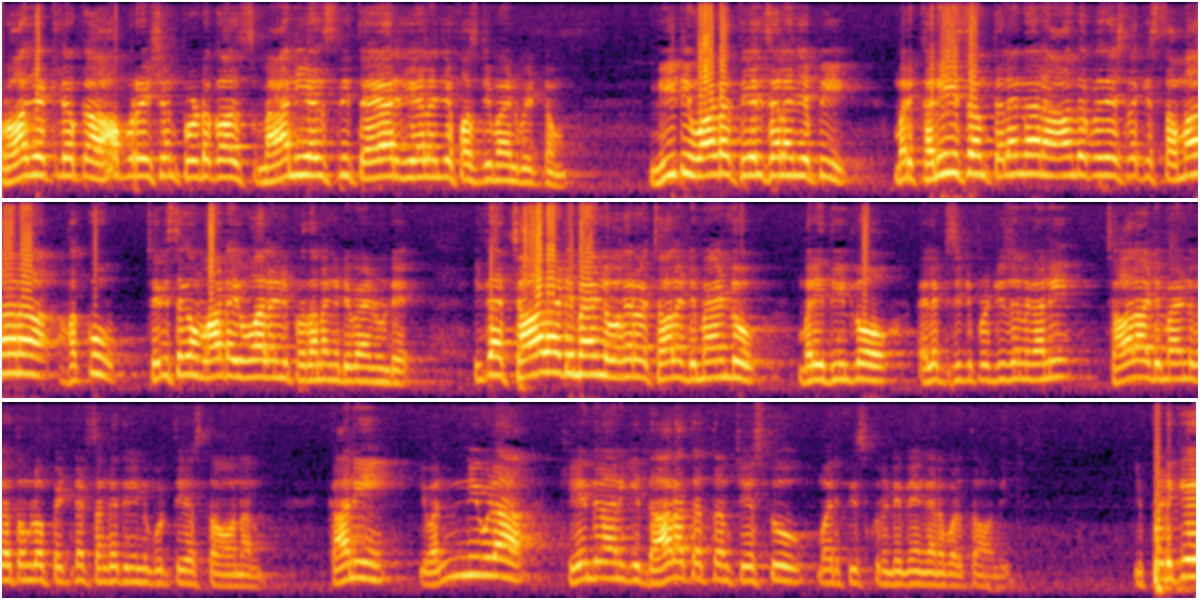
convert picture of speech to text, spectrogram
ప్రాజెక్టుల యొక్క ఆపరేషన్ ప్రోటోకాల్స్ మాన్యువల్స్ని తయారు చేయాలని చెప్పి ఫస్ట్ డిమాండ్ పెట్టినాం. నీటి వాడ తేల్చాలని చెప్పి మరి కనీసం తెలంగాణ ఆంధ్రప్రదేశ్లకి సమాన హక్కు చెరిసగం వాట ఇవ్వాలని ప్రధానంగా డిమాండ్ ఉండే. ఇంకా చాలా డిమాండ్లు వగైరా చాలా డిమాండ్లు మరి దీంట్లో ఎలక్ట్రిసిటీ ప్రొడ్యూసర్లు కానీ చాలా డిమాండ్లు గతంలో పెట్టిన సంగతి నేను గుర్తు చేస్తా ఉన్నాను. కానీ ఇవన్నీ కూడా కేంద్రానికి దారాతత్వం చేస్తూ మరి తీసుకునే నిర్ణయం కనబడుతూ ఉంది. ఇప్పటికే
